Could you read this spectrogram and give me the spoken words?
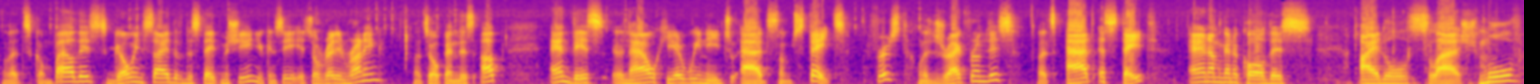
let's compile this, go inside of the state machine. You can see it's already running Let's open this up and this uh, now here we need to add some states. First let's drag from this, let's add a state. And I'm gonna call this idle slash move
